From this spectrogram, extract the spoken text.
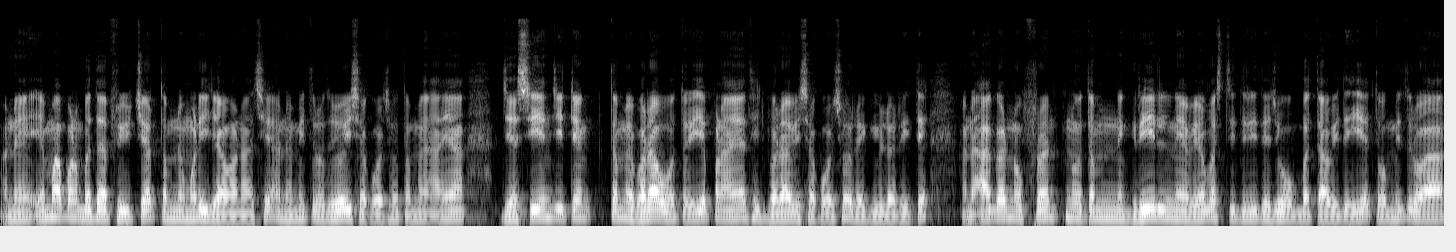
અને એમાં પણ બધા ફ્યુચર તમને મળી જવાના છે. અને મિત્રો, જોઈ શકો છો તમે, અહીંયા જે સીએનજી ટેન્ક તમે ભરાવો તો એ પણ અહીંયાથી જ ભરાવી શકો છો રેગ્યુલર રીતે. અને આગળનો ફ્રન્ટનો તમને ગ્રીલને વ્યવસ્થિત રીતે જો બતાવી દઈએ, તો મિત્રો આ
